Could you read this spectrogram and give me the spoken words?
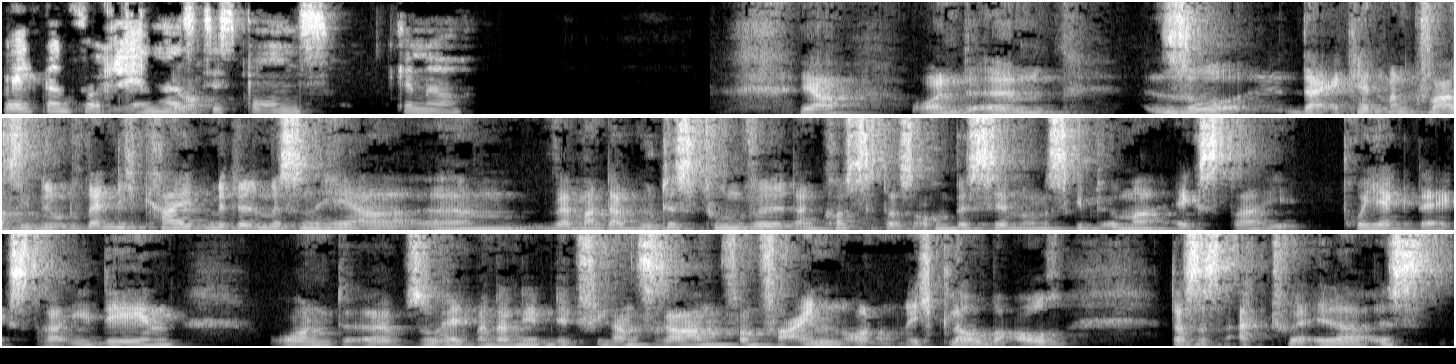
Elternverein heißt ja. das bei uns. Genau. Ja, und ähm, so, da erkennt man quasi die Notwendigkeit, Mittel müssen her. Ähm, wenn man da Gutes tun will, dann kostet das auch ein bisschen und es gibt immer extra Projekte, extra Ideen. Und äh, so hält man dann eben den Finanzrahmen vom Verein in Ordnung. Ich glaube auch, dass es aktueller ist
